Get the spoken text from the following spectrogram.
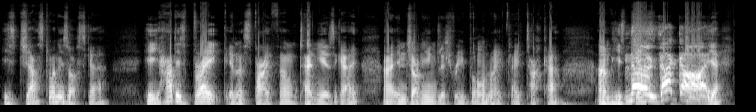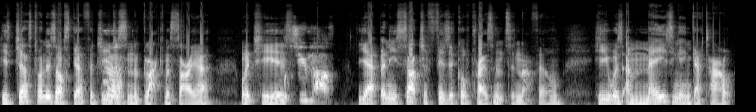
He's just won his Oscar. He had his break in a spy film 10 years ago uh, in Johnny English Reborn, where he played Tucker. Um, he's No, just, that guy. yeah, he's just won his Oscar for Judas Yeah. and the Black Messiah, which he is Which you love. Yep, and he's such a physical presence in that film. He was amazing in Get Out,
